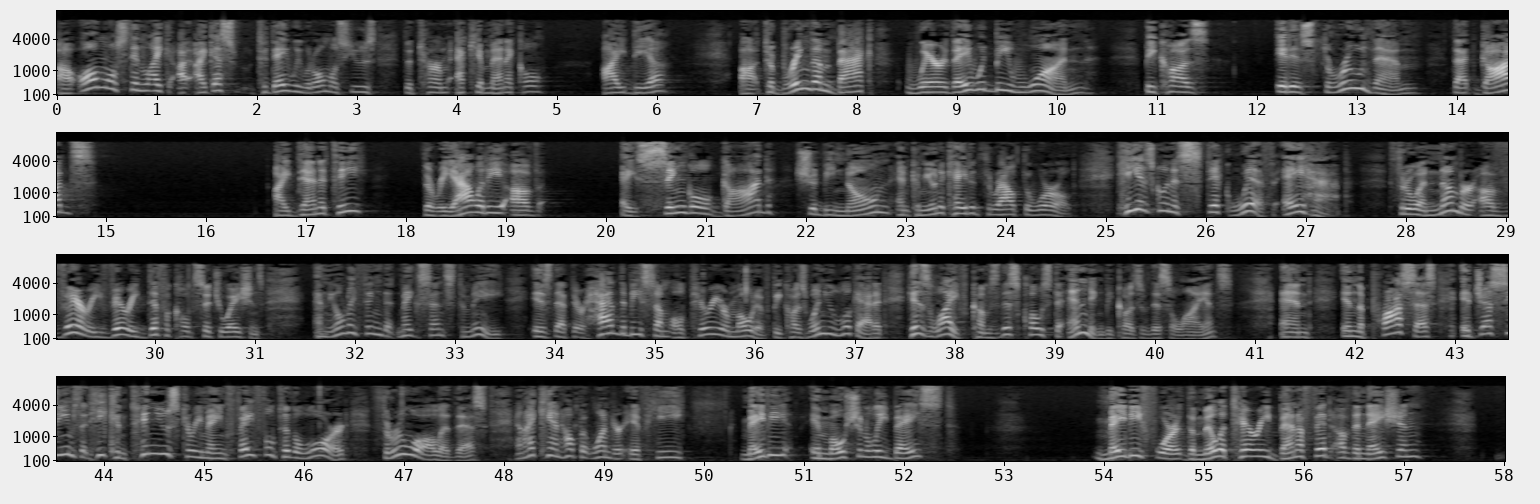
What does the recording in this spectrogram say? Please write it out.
uh, almost in like, I, I guess today we would almost use the term ecumenical idea, uh, to bring them back where they would be one because it is through them that God's identity the reality of a single God should be known and communicated throughout the world. He is going to stick with Ahab through a number of very, very difficult situations. And the only thing that makes sense to me is that there had to be some ulterior motive because when you look at it, his life comes this close to ending because of this alliance. And in the process, it just seems that he continues to remain faithful to the Lord through all of this. And I can't help but wonder if he maybe emotionally based, maybe for the military benefit of the nation,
